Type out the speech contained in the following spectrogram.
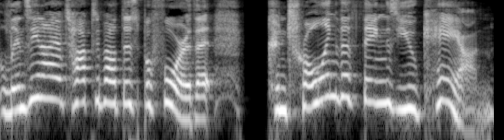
Lindsay and I have talked about this before that controlling the things you can,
